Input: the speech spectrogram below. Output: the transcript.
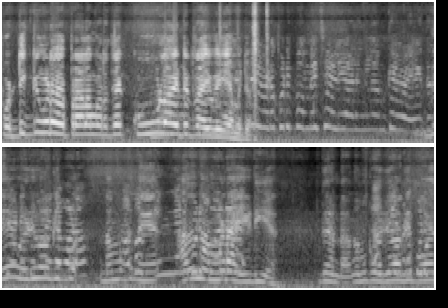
പൊട്ടിക്കും കൂടെ വെപ്രാളം കുറച്ച് കൂളായിട്ട് ഡ്രൈവ് ചെയ്യാൻ പറ്റും ഇത് ഒഴിവാക്കി നമുക്ക് അത് നമ്മുടെ ഐഡിയ ഇത് കണ്ട. നമുക്ക് ഒഴിവാക്കി പോകാൻ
